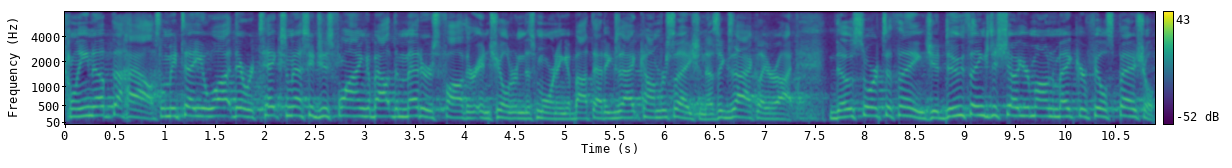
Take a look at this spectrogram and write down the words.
Clean up the house. Let me tell you what, there were text messages flying about the Metters father and children this morning about that exact conversation. That's exactly right. Those sorts of things. You do things to show your mom to make her feel special.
